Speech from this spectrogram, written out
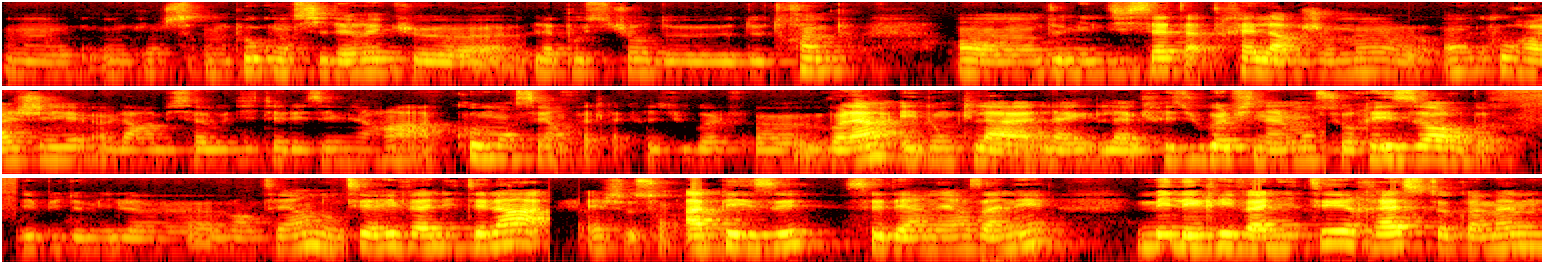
On, peut considérer que euh, la posture de, Trump en 2017 a très largement euh, encouragé l'Arabie Saoudite et les Émirats à commencer en fait la crise du Golfe. voilà, et donc la, la, crise du Golfe finalement se résorbe début 2021. Donc ces rivalités-là, elles se sont apaisées ces dernières années mais les rivalités restent quand même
